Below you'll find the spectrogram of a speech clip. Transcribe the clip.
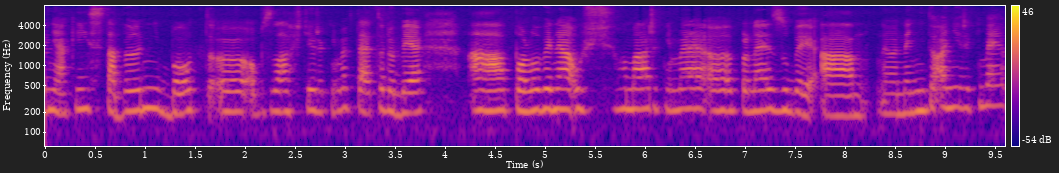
nějaký stabilní bod, obzvláště řekněme v této době. A polovina už ho má, řekněme, plné zuby. A není to ani, řekněme,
